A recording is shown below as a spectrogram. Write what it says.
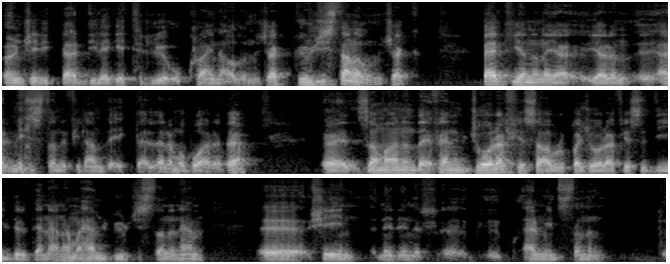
öncelikler dile getiriliyor. Ukrayna alınacak, Gürcistan alınacak. belki yanına ya, yarın e, Ermenistan'ı filan da eklerler ama bu arada e, zamanında efendim coğrafyası Avrupa coğrafyası değildir denen ama hem Gürcistan'ın hem e, şeyin ne denir e, Ermenistan'ın e,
